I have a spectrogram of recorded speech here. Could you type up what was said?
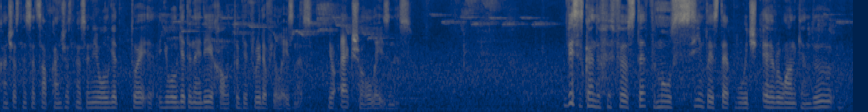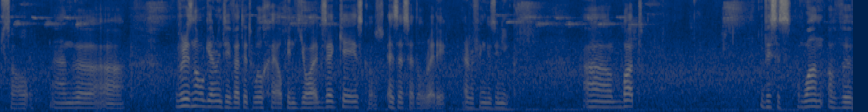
consciousness and subconsciousness and you will get to a, you will get an idea how to get rid of your laziness, your actual laziness. This is kind of a first step, the most simplest step which everyone can do. So, and uh, there is no guarantee that it will help in your exact case, because as I said already, everything is unique. Uh, but this is one of the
